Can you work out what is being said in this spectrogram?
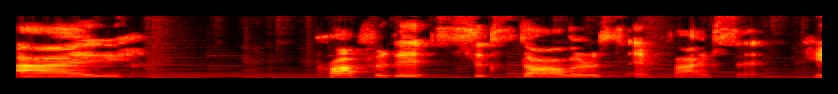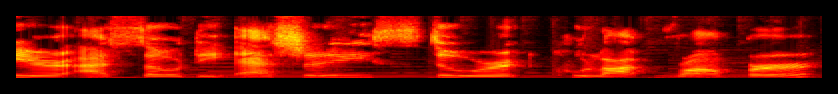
I profited $6.05. Here I sold the Ashley Stewart Culotte Romper.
